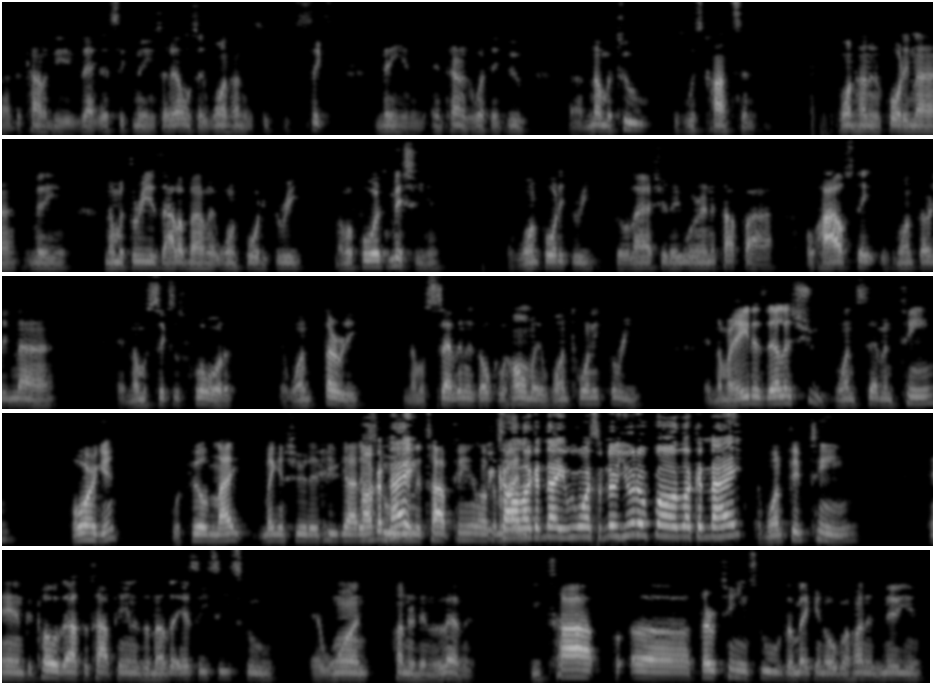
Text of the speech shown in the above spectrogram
uh, to kind of be exact. That's six million. So they only say 166 million in, in terms of what they do. Uh, number two is Wisconsin, 149 million. Number three is Alabama at 143. Number four is Michigan at 143. So last year they were in the top five. Ohio State is 139. And number six is Florida at 130. Number seven is Oklahoma at 123. And number eight is LSU, 117. Oregon with Phil Knight making sure that he got his Uncle school Knight. in the top 10. We Uncle call Knight like a night. We want some new uniforms like Knight. at 115. And to close out the top 10 is another SEC school at 111. The top, uh, 13 schools are making over 100 million.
